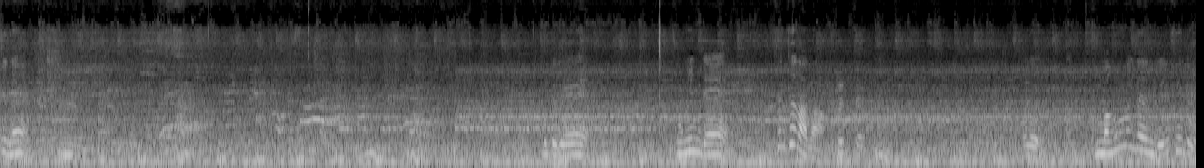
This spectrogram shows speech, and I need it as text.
진해. 음. 그 되게 종인데 튼튼하다. 그때. 응. 원래 금방 흐물되는데 이렇게 해도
